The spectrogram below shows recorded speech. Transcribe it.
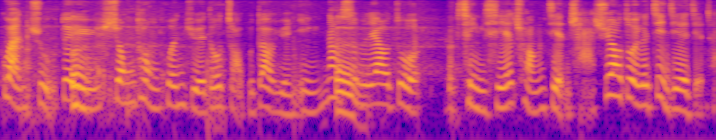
灌注对于胸痛、昏厥都找不到原因，那是不是要做？倾斜床检查需要做一个进阶的检查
